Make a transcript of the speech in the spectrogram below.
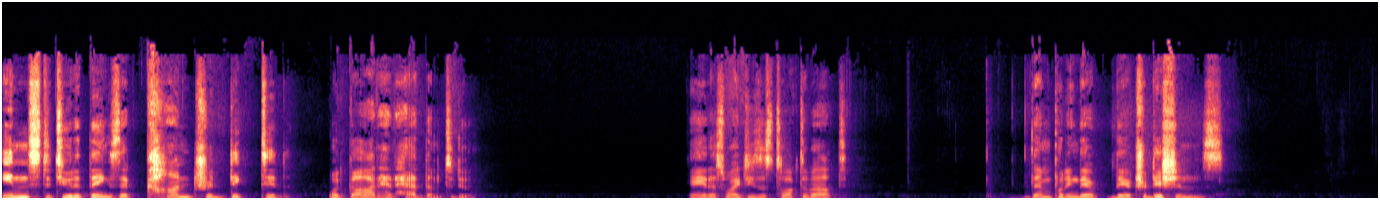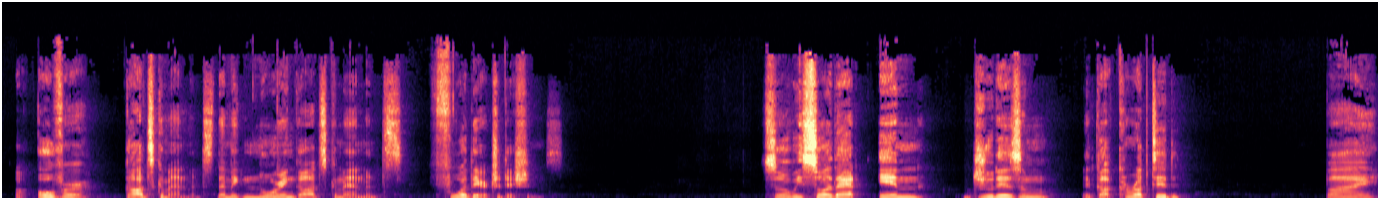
instituted things that contradicted what God had had them to do. Okay, that's why Jesus talked about them putting their their traditions over God's commandments, them ignoring God's commandments for their traditions. So we saw that in Judaism, it got corrupted by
